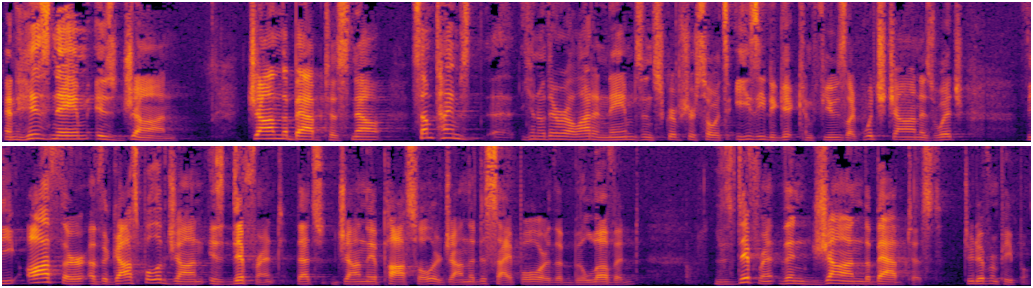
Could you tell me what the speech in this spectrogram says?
and his name is John. John the Baptist. Now, sometimes, uh, you know, there are a lot of names in Scripture, so it's easy to get confused, like which John is which. The author of the Gospel of John is different. That's John the Apostle or John the Disciple or the Beloved. It's different than John the Baptist. Two different people.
